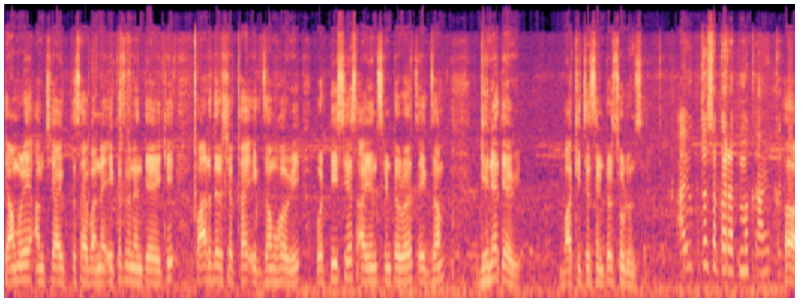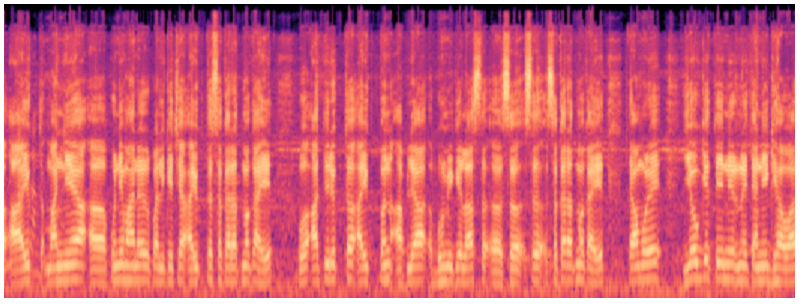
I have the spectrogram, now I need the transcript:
त्यामुळे आमची आयुक्त साहेबांना एकच विनंती आहे की पारदर्शकता एक्झाम व्हावी व टी सी एस आय एन सेंटरवरच एक्झाम घेण्यात यावी. बाकीचे सेंटर सोडून सर आयुक्त सकारात्मक आहेत का? आयुक्त? माननीय अ, पुणे महानगरपालिकेचे आयुक्त सकारात्मक आहेत व अतिरिक्त आयुक्त पण आपल्या भूमिकेला स स स सकारात्मक आहेत त्यामुळे योग्य ते निर्णय त्यांनी घ्यावा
